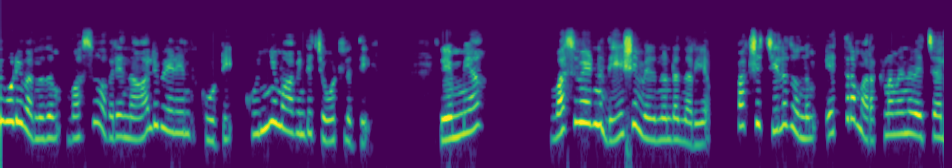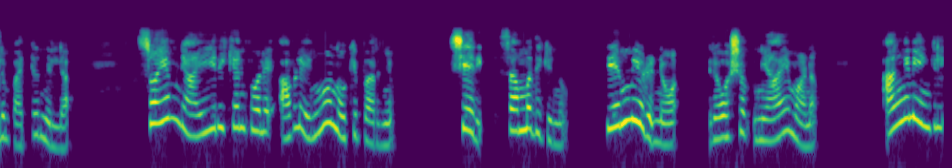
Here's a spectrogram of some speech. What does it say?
കൂടി വന്നതും വസു അവരെ നാലുപേരെയും കൂട്ടി കുഞ്ഞുമാവിന്റെ ചോട്ടിലെത്തി രമ്യ വസുവേടിന് ദേഷ്യം വരുന്നുണ്ടെന്നറിയാം. പക്ഷെ ചിലതൊന്നും എത്ര മറക്കണമെന്ന് വെച്ചാലും പറ്റുന്നില്ല. സ്വയം ന്യായീകരിക്കാൻ പോലെ അവൾ എങ്ങോ നോക്കി പറഞ്ഞു. ശരി സമ്മതിക്കുന്നു. രമ്യയുടെ നോ രോഷം ന്യായമാണ്. അങ്ങനെയെങ്കിൽ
